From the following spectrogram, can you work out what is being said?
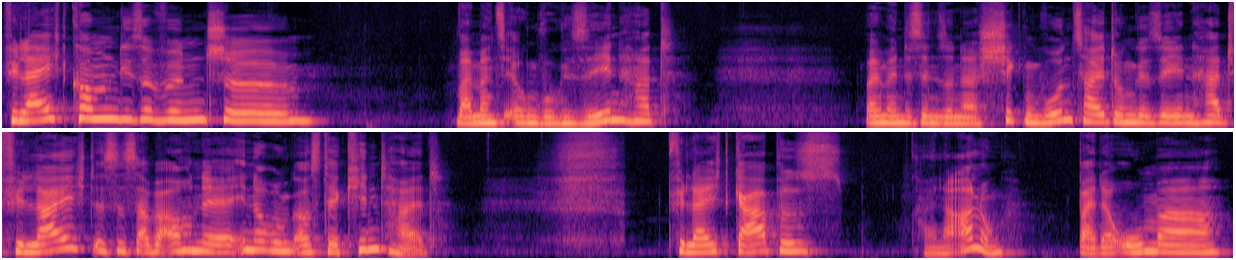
Vielleicht kommen diese Wünsche, weil man es irgendwo gesehen hat, weil man es in so einer schicken Wohnzeitung gesehen hat. Vielleicht ist es aber auch eine Erinnerung aus der Kindheit. Vielleicht gab es, keine Ahnung, bei der Oma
